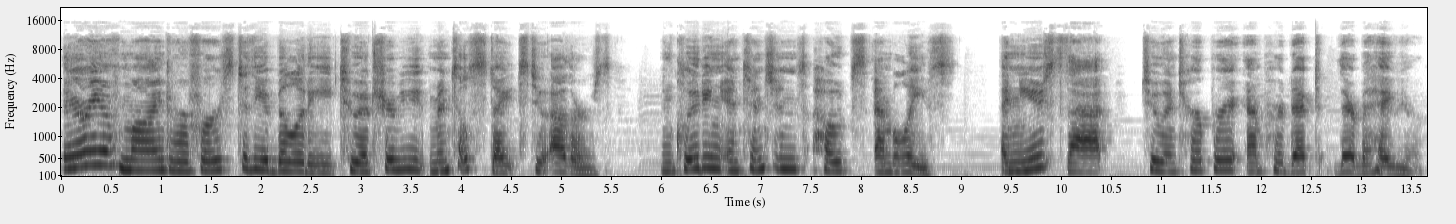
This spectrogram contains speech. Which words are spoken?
Theory of mind refers to the ability to attribute mental states to others, including intentions, hopes, and beliefs, and use that to interpret and predict their behavior.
